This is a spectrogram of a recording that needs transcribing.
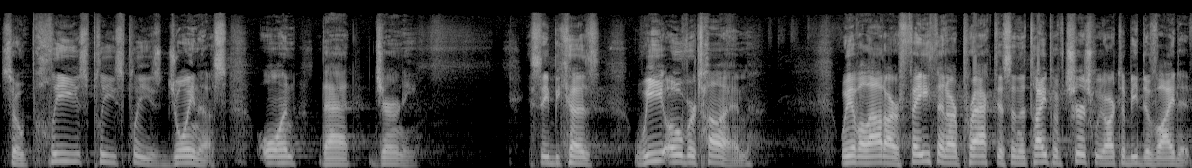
So please, please, please join us on that journey. You see, because we over time, we have allowed our faith and our practice and the type of church we are to be divided.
